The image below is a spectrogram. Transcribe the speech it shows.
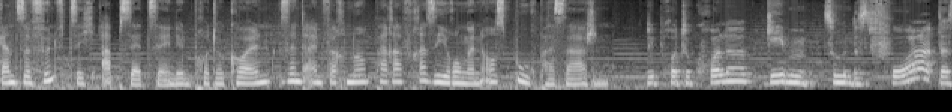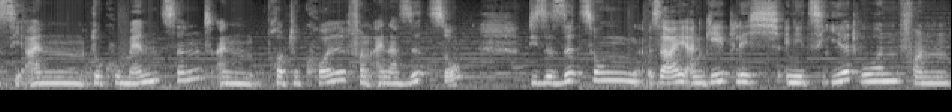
Ganze 50 Absätze in den Protokollen sind einfach nur Paraphrasierungen aus Buchpassagen. Die Protokolle geben zumindest vor, dass sie ein Dokument sind, ein Protokoll von einer Sitzung. Diese Sitzung sei angeblich initiiert worden von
